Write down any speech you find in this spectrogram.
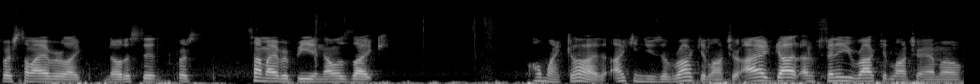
First time I ever like noticed it. First time I ever beat it, and I was like, oh my god, I can use a rocket launcher. I got Infinity rocket launcher ammo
